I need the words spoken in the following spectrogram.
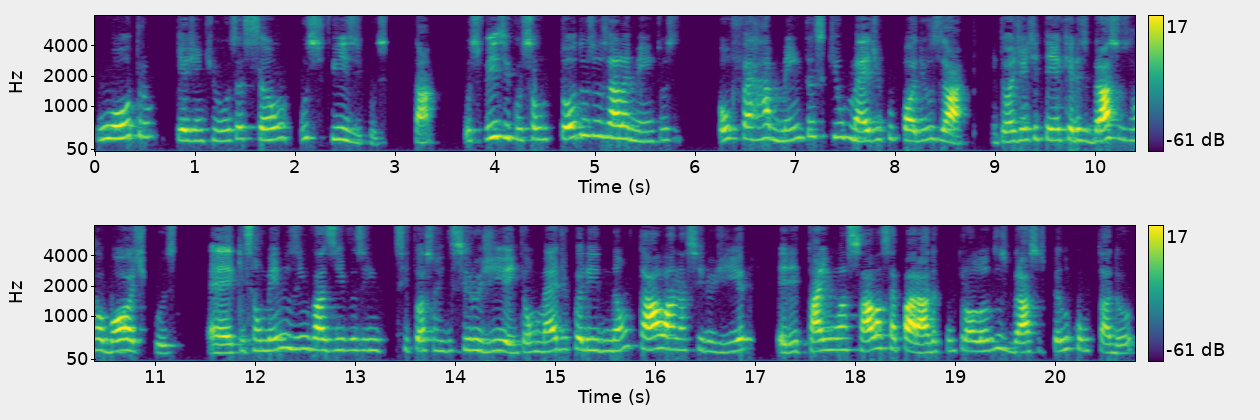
O outro que a gente usa são os físicos, tá? Os físicos são todos os elementos ou ferramentas que o médico pode usar. Então, a gente tem aqueles braços robóticos é, que são menos invasivos em situações de cirurgia. Então, o médico ele não está lá na cirurgia, ele está em uma sala separada, controlando os braços pelo computador,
